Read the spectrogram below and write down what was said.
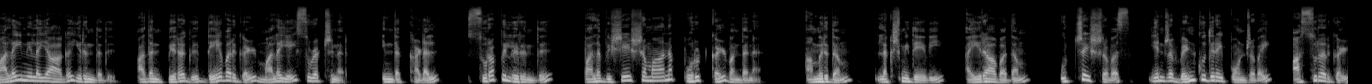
மலைநிலையாக இருந்தது. அதன் பிறகு தேவர்கள் மலையை சுழற்றினர். இந்த கடல் சுரப்பிலிருந்து பல விசேஷமான பொருட்கள் வந்தன. அமிர்தம் லக்ஷ்மி தேவி ஐராவதம் உச்சைஷ்ரவஸ் என்ற வெண்குதிரை போன்றவை அசுரர்கள்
